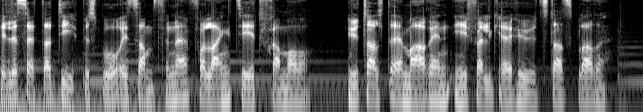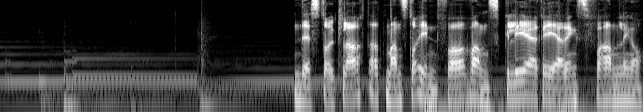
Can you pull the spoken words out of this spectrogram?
vil det sette dype spor i samfunnet for lang tid framover, uttalte Marin ifølge Hovedstadsbladet. Det står klart at man står innenfor vanskelige regjeringsforhandlinger.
